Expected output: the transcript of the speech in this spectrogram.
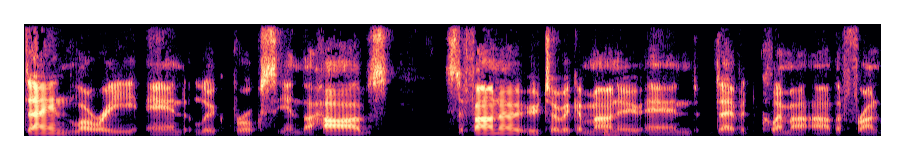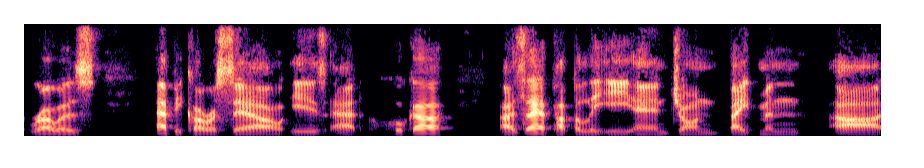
Daine Laurie and Luke Brooks in the halves. Stefano Utoikamanu and David Klemmer are the front rowers. Api Koroisau is at hooker. Isaiah Papali'i and John Bateman are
